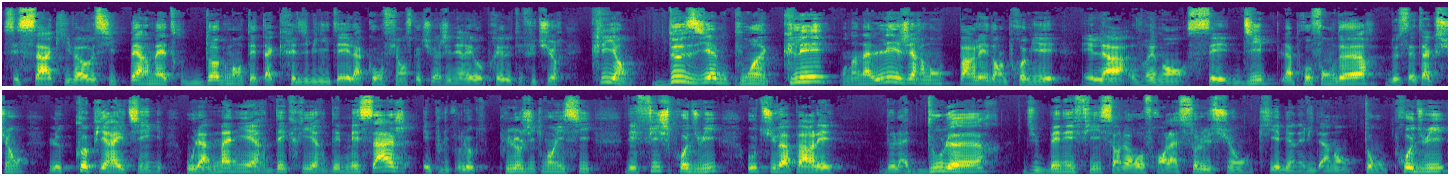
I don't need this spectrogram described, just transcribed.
C'est ça qui va aussi permettre d'augmenter ta crédibilité et la confiance que tu as générée auprès de tes futurs clients. Deuxième point clé, on en a légèrement parlé dans le premier et là vraiment c'est deep, la profondeur de cette action, le copywriting ou la manière d'écrire des messages et plus, logiquement ici des fiches produits où tu vas parler de la douleur, du bénéfice en leur offrant la solution qui est bien évidemment ton produit.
